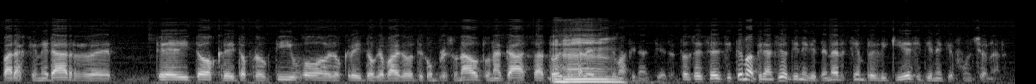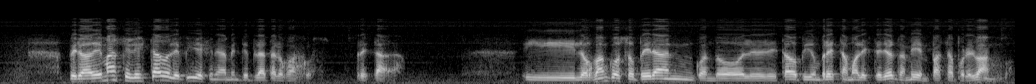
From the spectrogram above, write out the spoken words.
para generar eh, créditos, créditos productivos, los créditos que para que vos te compres un auto, una casa, todo eso Ah. sale del sistema financiero. Entonces el sistema financiero tiene que tener siempre liquidez y tiene que funcionar. Pero además el Estado le pide generalmente plata a los bancos, prestada. Y los bancos operan cuando el Estado pide un préstamo al exterior, también pasa por el banco.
